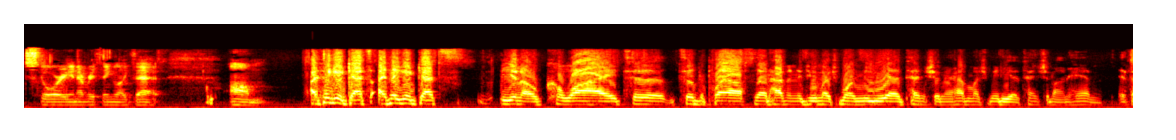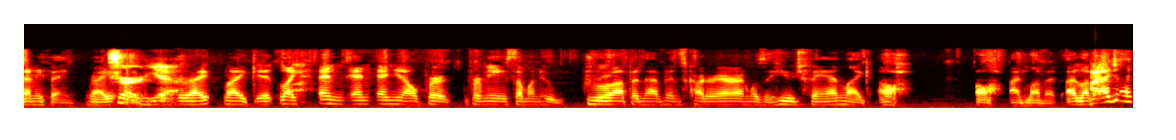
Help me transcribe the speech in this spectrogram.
story and everything like that. Um, I think it gets. I think it gets. You know, Kawhi to to the playoffs without having to do much more media attention or have much media attention on him, if anything, right? Sure, like, yeah, right. Like it, like and and and you know, for for me, someone who grew up in that Vince Carter era and was a huge fan, like, oh, Oh, I'd love it. I love it. I, I,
